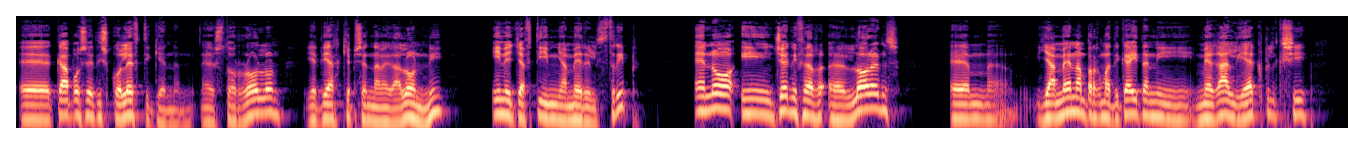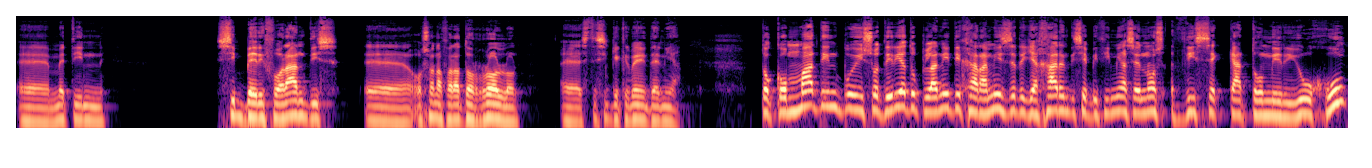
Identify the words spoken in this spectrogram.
ε, κάπως δυσκολεύτηκε ε, στο ρόλο γιατί άρχισε να μεγαλώνει, είναι και αυτή μια Μέριλ Στριπ. Ενώ η Τζένιφερ Λόρενς για μένα πραγματικά ήταν η μεγάλη έκπληξη ε, με την συμπεριφορά της ε, όσον αφορά τον ρόλο ε, στη συγκεκριμένη ταινία. Το κομμάτι που η σωτηρία του πλανήτη χαραμίζεται για χάρη της επιθυμίας ενός δισεκατομμυριούχου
